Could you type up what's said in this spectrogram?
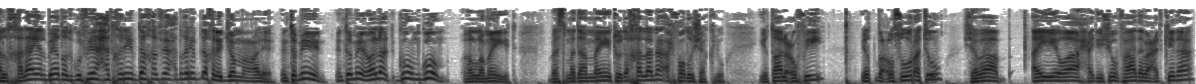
الخلايا البيضاء تقول في أحد غريب دخل في أحد غريب دخل يتجمعوا عليه. أنت مين؟ أنت مين؟ ولد قوم قوم. والله ميت. بس ما دام ميت ودخل لنا احفظوا شكله. يطالعوا فيه يطبعوا صورته. شباب أي واحد يشوف هذا بعد كذا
